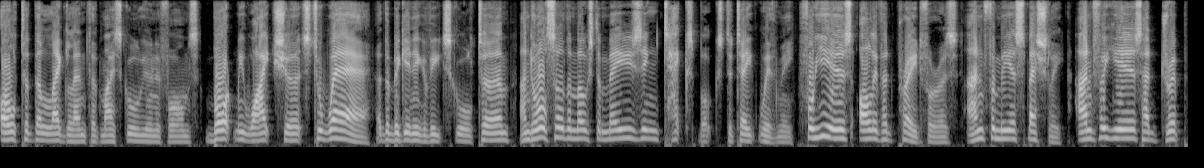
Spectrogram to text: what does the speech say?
altered the leg length of my school uniforms, bought me white shirts to wear at the beginning of each school term, and also the most amazing textbooks to take with me. For years Olive had prayed for us, and for me especially, and for years had drip,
